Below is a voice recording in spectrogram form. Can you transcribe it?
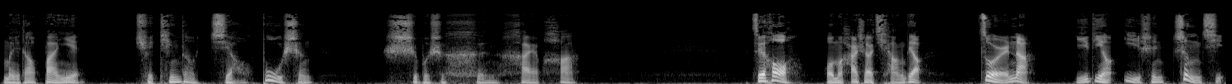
每到半夜，却听到脚步声，是不是很害怕？最后，我们还是要强调，做人呐，一定要一身正气。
